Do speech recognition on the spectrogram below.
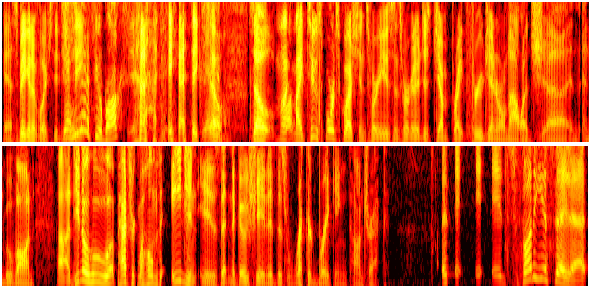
Yeah. Speaking of which, did you yeah, see? he made a few bucks. Yeah, I think I think. Yeah. So my, my two sports questions for you, since we're going to just jump right through general knowledge uh, and and move on. Uh, do you know who Patrick Mahomes' agent is that negotiated this record-breaking contract? it, it, it, it's funny you say that.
